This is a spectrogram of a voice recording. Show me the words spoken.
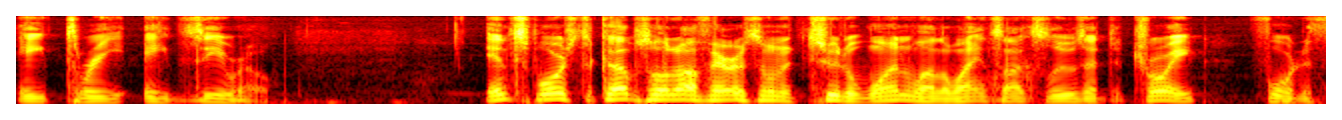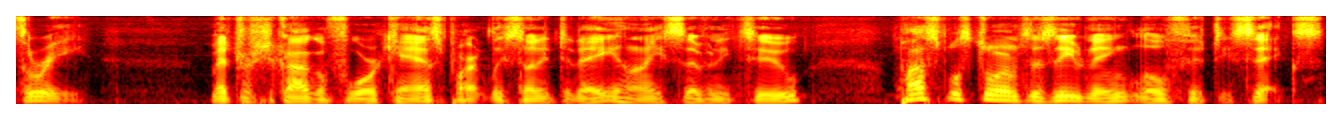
8380. In sports, the Cubs hold off Arizona 2 to 1 while the White Sox lose at Detroit 4 to 3. Metro Chicago forecast partly sunny today, high 72. Possible storms this evening, low 56.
